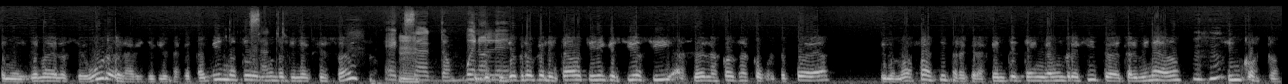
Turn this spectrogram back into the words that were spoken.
en el tema de los seguros de las bicicletas, que también no todo el mundo tiene acceso a eso. Exacto. Bueno, yo creo que el Estado tiene que sí o sí hacer las cosas como se pueda y lo más fácil para que la gente tenga un registro determinado sin costo.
